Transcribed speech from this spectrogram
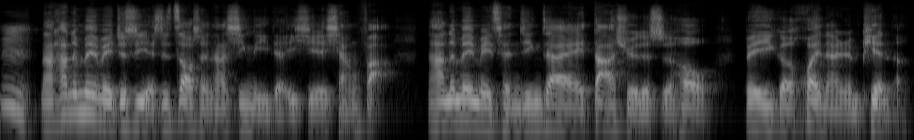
嗯那他的妹妹就是也是造成他心里的一些想法。那他的妹妹曾经在大学的时候被一个坏男人骗了，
